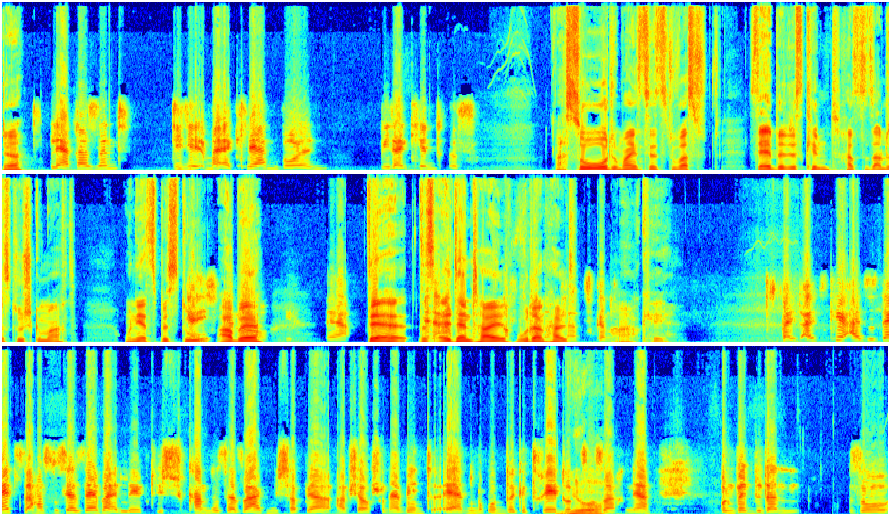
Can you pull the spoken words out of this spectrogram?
ja. Lehrer sind, die dir immer erklären wollen, wie dein Kind ist. Ach so, du meinst jetzt, du warst selber das Kind, hast das alles durchgemacht und jetzt bist du Ja, ich- aber genau. Ja, der, das der Elternteil, wo dann halt. Platz, genau. Ah, okay. Weil als Kind, also selbst hast du es ja selber erlebt. Ich kann das ja sagen, ich habe ja, habe ich ja auch schon erwähnt, Ehrenrunde gedreht und Ja. so Sachen, ja. Und wenn du dann so,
